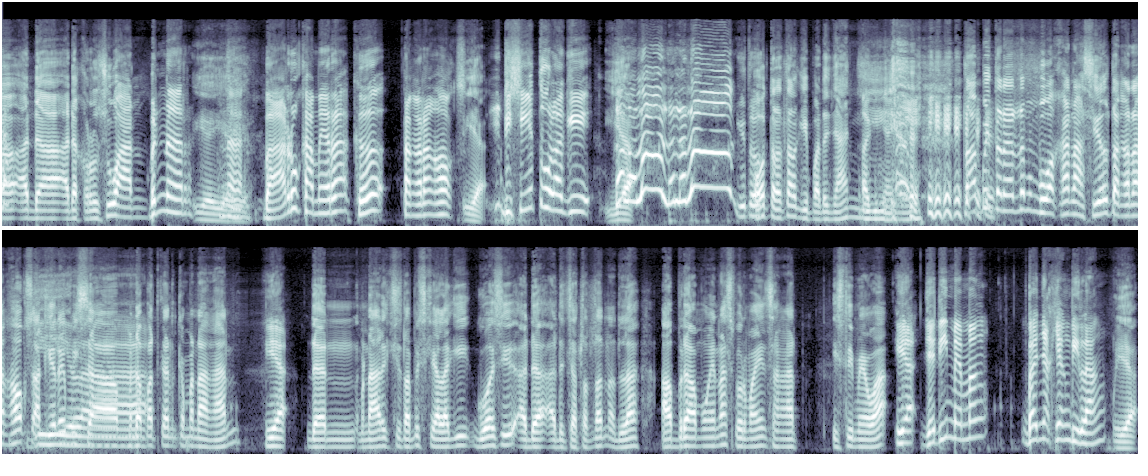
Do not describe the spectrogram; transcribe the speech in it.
eh, ada ada kerusuhan. Benar. Iya, iya, nah, iya. baru kamera ke Tangerang Hawks. Iya. Di situ lagi Iya. lalala lalala gitu. Oh ternyata lagi pada nyanyi. Lagi nyanyi. Tapi ternyata membuahkan hasil Tangerang Hawks akhirnya bisa mendapatkan kemenangan Iya. dan menarik sih. Tapi sekali lagi gue sih ada ada catatan adalah Abraham Wenas bermain sangat istimewa. Iya, jadi memang banyak yang bilang Iya.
